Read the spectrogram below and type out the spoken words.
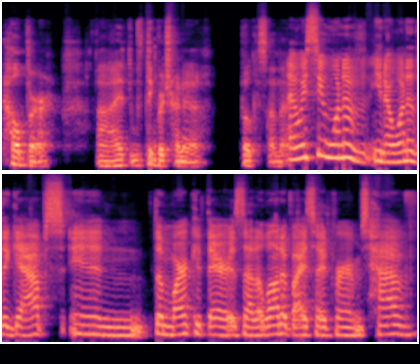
helper. Uh, I think we're trying to focus on that. And we see one of, you know, one of the gaps in the market there is that a lot of buy side firms have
